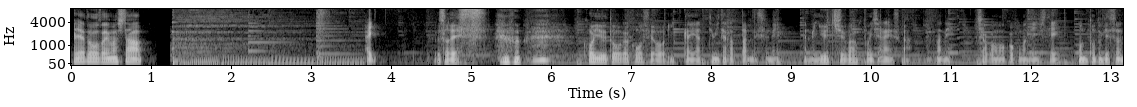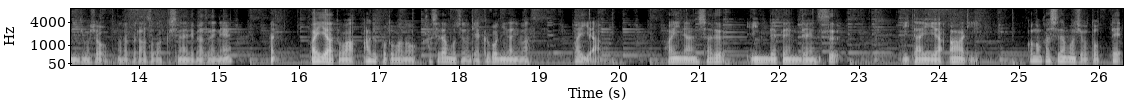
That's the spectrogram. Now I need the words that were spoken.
ありがとうございました。嘘です。こういう動画構成を一回やってみたかったんですよね。なんか YouTuber っぽいじゃないですか。まあね、茶番はここまでにして、本当の結論に行きましょう。まだブラウザバックしないでくださいね。はい。FIRE とは、ある言葉の頭文字の略語になります。FIRE、 Financial Independence Retire Early。この頭文字を取って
